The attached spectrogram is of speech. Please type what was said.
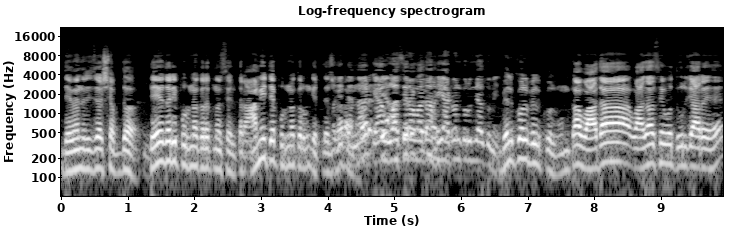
देवेंद्रजीचा शब्द ते जरी पूर्ण करत नसेल तर आम्ही ते पूर्ण करून म्हणजे घेतल्याशिवाय राहणार त्यांना क्या हुआ तेरा वादा ही आठवण करून द्याल तुम्ही. बिल्कुल बिल्कुल. उनका वादा वादा से वो दूर जा रहे हैं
